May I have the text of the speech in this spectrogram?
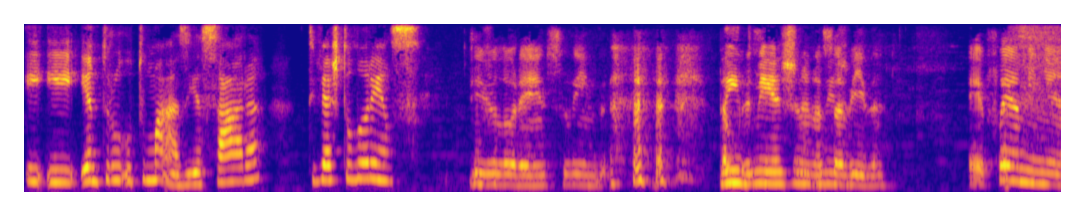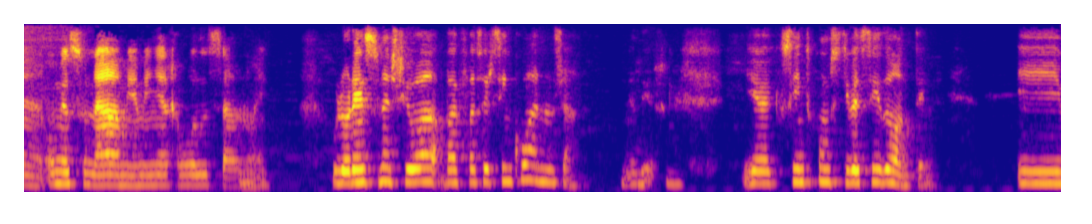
E, e, entre o Tomás e a Sara, tiveste o Lourenço. Tive o Lourenço, lindo. lindo mesmo. Na nossa mesmo. vida. É, foi a minha, o meu tsunami, a minha revolução, não é? O Lourenço nasceu, há, vai fazer cinco anos já, meu Deus. Uhum e eu sinto como se tivesse ido ontem. E,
